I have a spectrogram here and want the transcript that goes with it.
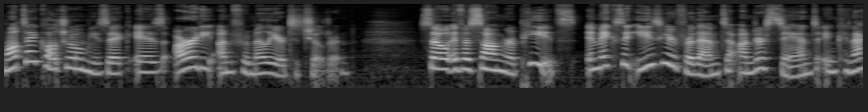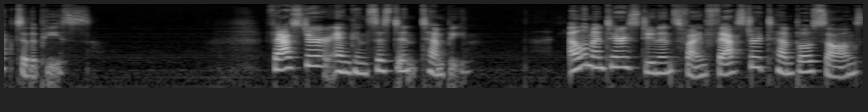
Multicultural music is already unfamiliar to children. So if a song repeats, it makes it easier for them to understand and connect to the piece. Faster and consistent tempi. Elementary students find faster tempo songs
